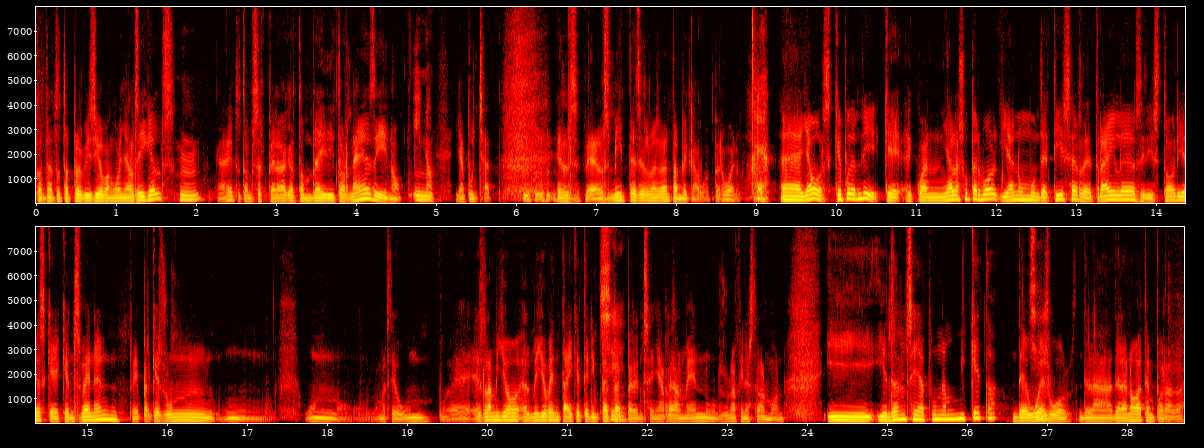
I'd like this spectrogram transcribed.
contra tota previsió van guanyar els Eagles. Mm. Eh? Tothom s'esperava que el Tom Brady tornés i no, I no. i ha punxat. els, els mites i els més grans també cauen, però bueno. Eh, llavors, què podem dir? Que eh, quan hi ha la Super Bowl hi ha un munt de teasers, de trailers i d'històries que, que ens venen, eh, perquè és un, un, com es diu, un, eh, és la millor, el millor ventall que tenim per, Sí. per, per ensenyar realment, és una finestra al món. I, i ens han ensenyat una miqueta de Sí. Westworld, de la, de la nova temporada.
